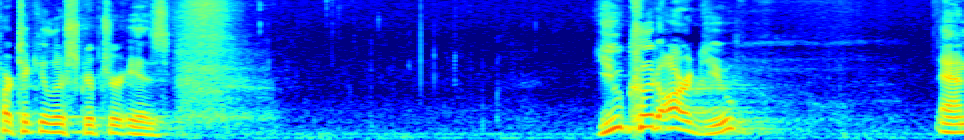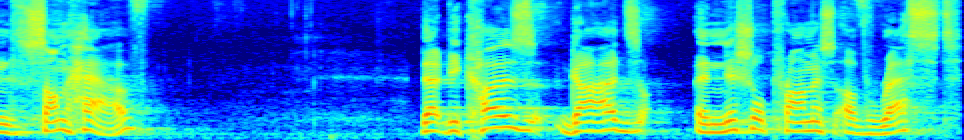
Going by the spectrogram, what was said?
particular scripture is. You could argue, and some have, that because God's initial promise of rest,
